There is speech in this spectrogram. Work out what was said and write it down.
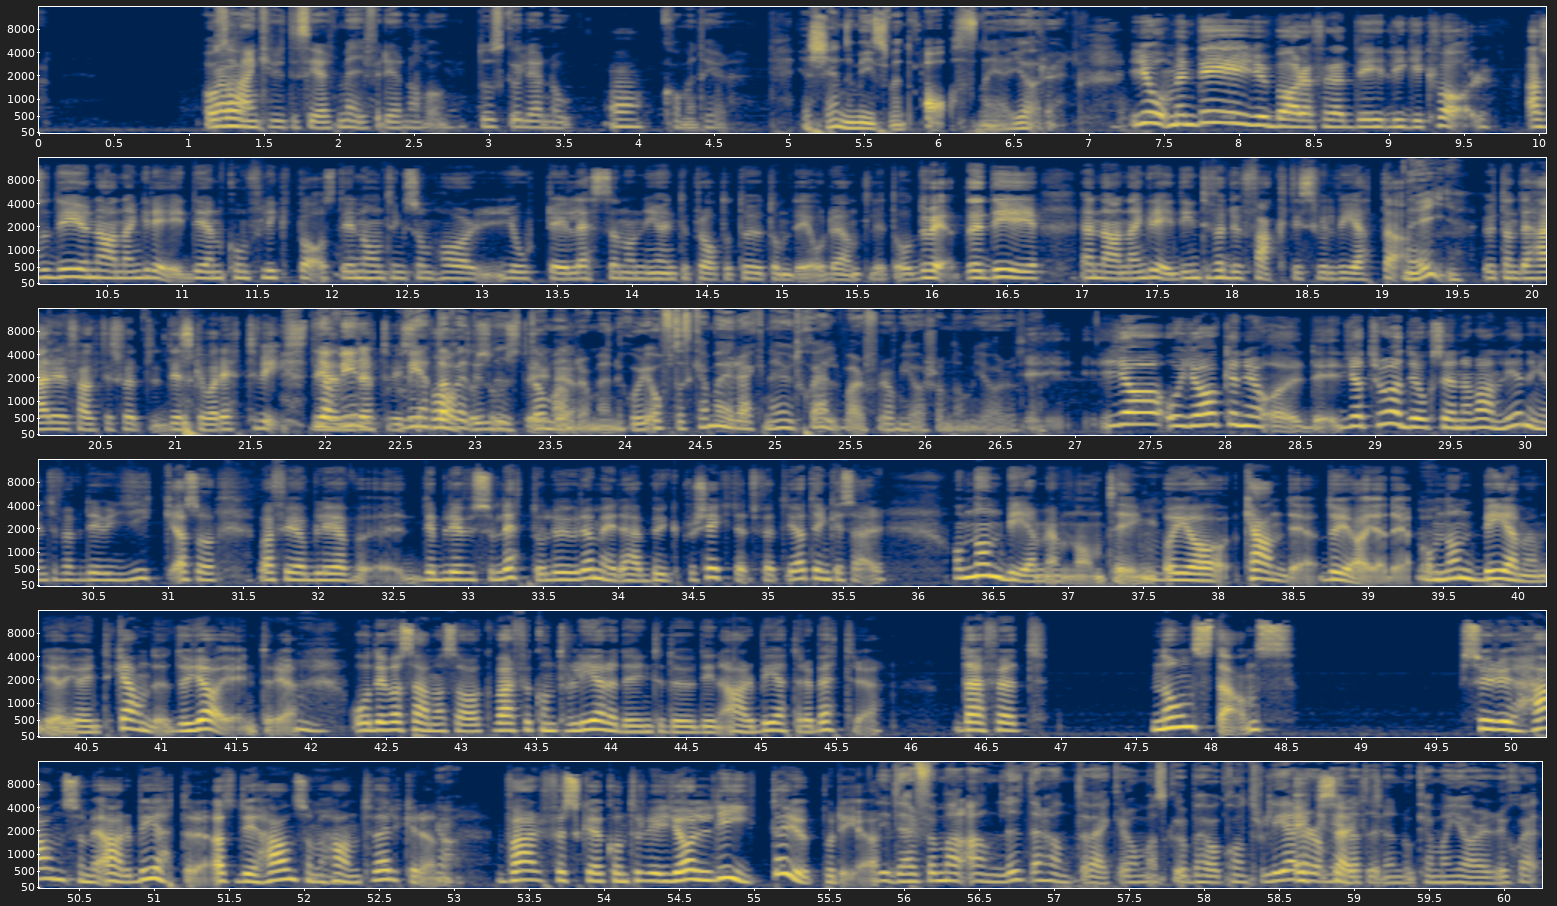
Och så Ja. har han kritiserat mig för det någon gång. Då skulle jag nog Ja. kommentera det. Jag känner mig som ett as när jag gör det. Jo, men det är ju bara för att det ligger kvar. Alltså det är ju en annan grej. Det är en konfliktbas. Det är någonting som har gjort dig ledsen och ni har inte pratat ut om det ordentligt. Och du vet, det, det är en annan grej. Det är inte för att du faktiskt vill veta. Nej. Utan det här är faktiskt för att det ska vara rättvist. Det är Jag en vill veta väldigt lite om andra människor. Oftast kan man ju räkna ut själv varför de gör som de gör. Och så. Ja, och jag kan ju. Jag tror att det är också en av anledningarna till varför det gick, alltså varför jag blev. Det blev så lätt att lura mig i det här byggprojektet för att jag tänker så här. Om någon ber mig om någonting Mm. och jag kan det, då gör jag det. Om någon ber mig om det och jag inte kan det, då gör jag inte det. Mm. Och det var samma sak. Varför kontrollerade inte du din arbetare bättre? Därför att någonstans så är det ju han som är arbetare. Alltså det är han som är hantverkaren. Mm. Ja. Varför ska jag kontrollera? Jag litar ju på det. Det är därför man anlitar hantverkare. Om man skulle behöva kontrollera dem hela Exakt. tiden, då kan man göra det själv.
